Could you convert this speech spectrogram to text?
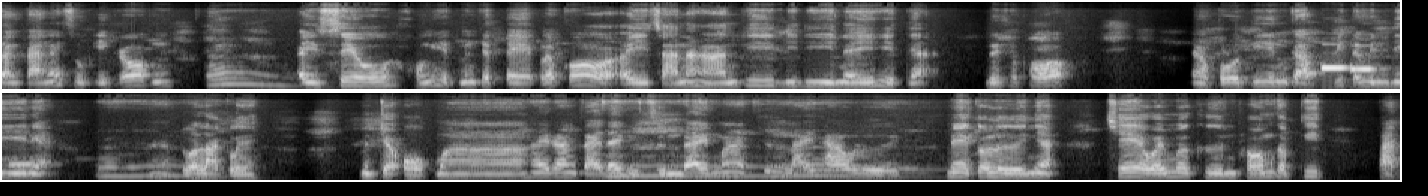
ต่างๆ ให้สุกอีกรอบนึงอืมไอเซลล์ของเห็ดมันจะแตก แล้วก็ไอสารอาหารที่ดีๆ ในเห็ดเนี่ย โดยเฉพาะเอ่อโปรตีนกับวิตามินดี เนี่ยอืมอ่าตัวหลักเลย มันจะออกมาให้ร่างกายได้ดูดซึมได้มากขึ้นหลายเท่าเลย แม่ก็เลยเนี่ย แช่ไว้เมื่อคืนพร้อมกับที่ผัด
